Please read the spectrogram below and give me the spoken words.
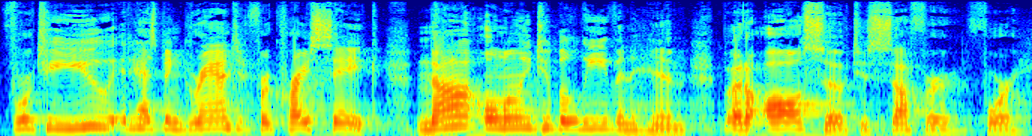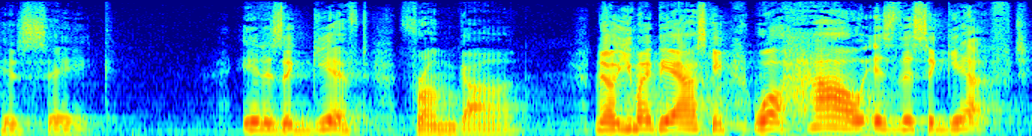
For to you it has been granted for Christ's sake, not only to believe in him, but also to suffer for his sake. It is a gift from God. Now, you might be asking, well, how is this a gift?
